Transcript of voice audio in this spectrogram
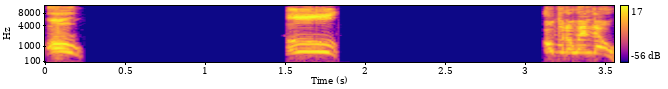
Oh! Ooh! Open a window!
